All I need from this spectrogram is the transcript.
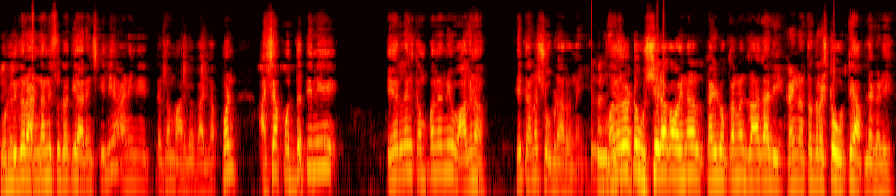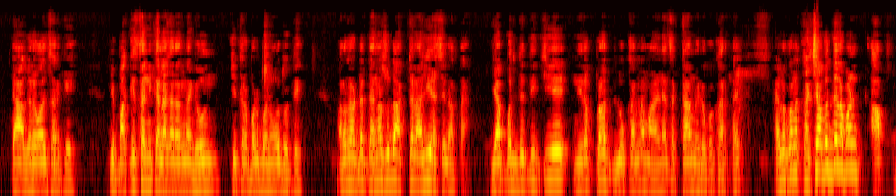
मुरलीधर अण्णांनी सुद्धा ती अरेंज केली आणि त्याचा मार्ग काढला. पण अशा पद्धतीने एअरलाईन्स कंपन्यांनी वागणं हे त्यांना शोभणारं नाही. मला वाटतं उशिरा का होईना काही लोकांना जाग आली काही नतद्रष्ट होते आपल्याकडे त्या अग्रवाल सारखे जे पाकिस्तानी कलाकारांना घेऊन चित्रपट बनवत होते. मला असं वाटतं त्यांना सुद्धा अक्कल आली असेल आता. ज्या पद्धतीचे निरपराध लोकांना मारण्याचं काम हे लोक करतायत. या लोकांना कशाबद्दल आपण आप-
